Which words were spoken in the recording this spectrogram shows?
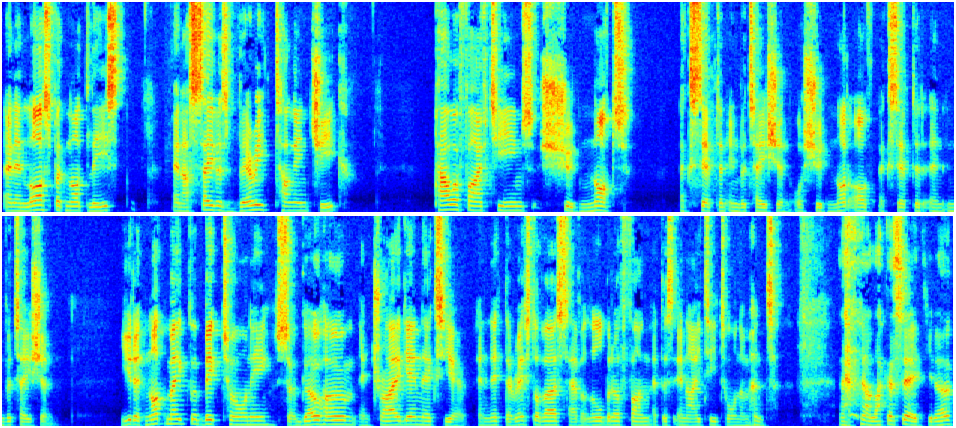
And then, last but not least, and I say this very tongue in cheek, Power 5 teams should not accept an invitation or should not have accepted an invitation. You did not make the big tourney, so go home and try again next year and let the rest of us have a little bit of fun at this NIT tournament. now, like I said, you know,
